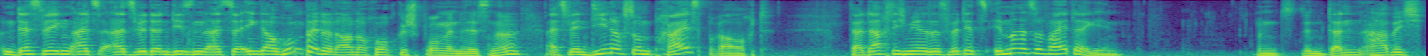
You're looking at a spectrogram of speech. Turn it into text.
und deswegen, als, als wir dann diesen, als der Inga Humpe dann auch noch hochgesprungen ist, ne, als wenn die noch so einen Preis braucht, da dachte ich mir, das wird jetzt immer so weitergehen. Und dann habe ich,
